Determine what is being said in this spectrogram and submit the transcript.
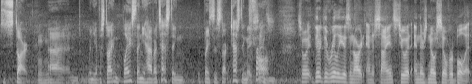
to start. Mm-hmm. and when you have a starting place, then you have a testing place to start testing from. sense. So it, there, there really is an art and a science to it, and there's no silver bullet.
